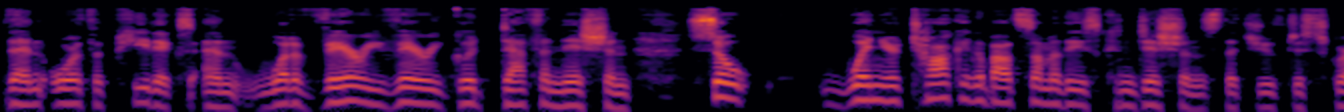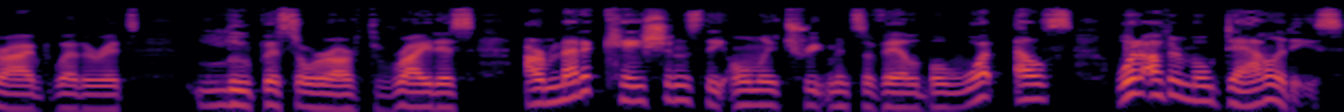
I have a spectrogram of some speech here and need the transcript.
than orthopedics and what a very, very good definition. So when you're talking about some of these conditions that you've described, whether it's lupus or arthritis, are medications the only treatments available? What else, what other modalities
